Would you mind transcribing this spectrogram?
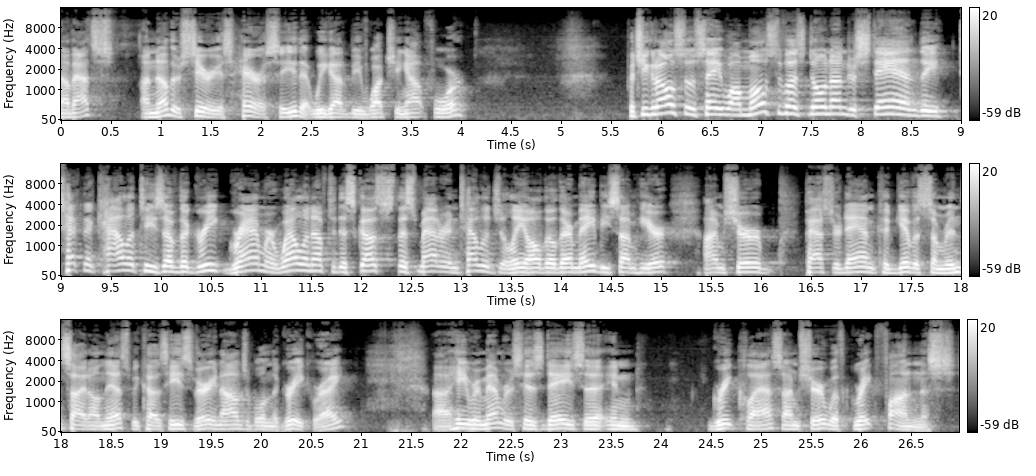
Now that's another serious heresy that we got to be watching out for. But you could also say, while most of us don't understand the technicalities of the Greek grammar well enough to discuss this matter intelligently, although there may be some here, I'm sure Pastor Dan could give us some insight on this because he's very knowledgeable in the Greek, right? Uh, he remembers his days uh, in Greek class, I'm sure, with great fondness.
